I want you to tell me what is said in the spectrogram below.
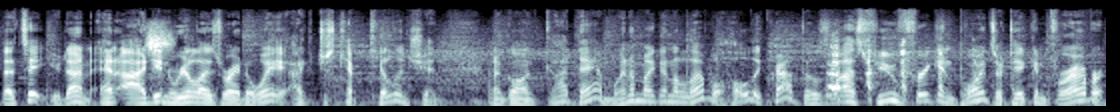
that's it, you're done. And I didn't realize right away. I just kept killing shit. And I'm going, God damn, when am I gonna level? Holy crap, those last few freaking points are taking forever.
